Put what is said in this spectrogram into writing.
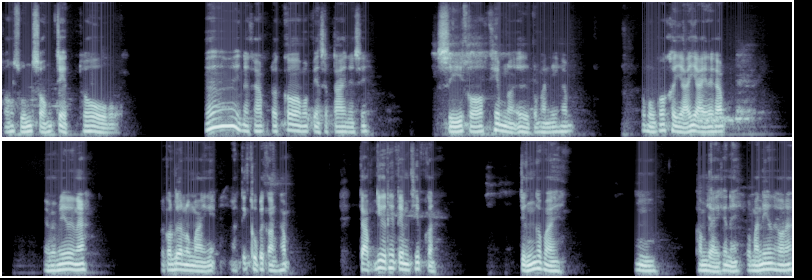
สองศูนย์สองเจ็ดโธ่เอ้ยนะครับ แล้วก็มาเปลี่ยนสไตล์หน่อยสิ สีขอเข้มหน่อยเออประมาณนี้ครับ ผมก็ขยายใหญ่นะครับ แบบนี้เลยนะ แล้วก็เลื่อนลงมาอย่างนี้อะติ๊กถูไปก่อนครับ จับยืดให้เต็มคลิปก่อน จึงเข้าไป อืมคำใหญ่แค่ไหน ประมาณนี้เท่านะ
